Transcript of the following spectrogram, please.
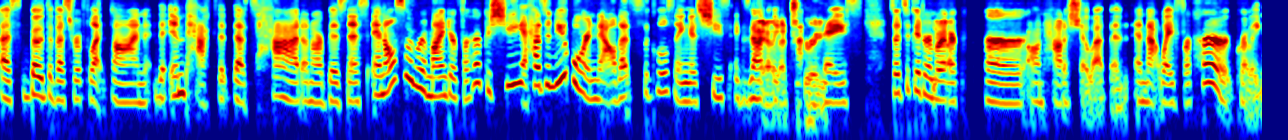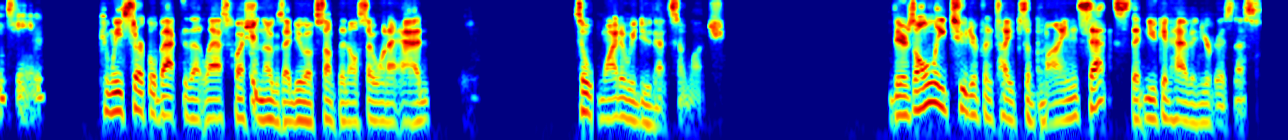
us both of us reflect on the impact that that's had on our business. And also a reminder for her because she has a newborn now. That's the cool thing is she's exactly yeah, that's that base. So it's a good reminder yeah. for her on how to show up and, and that way for her growing team. Can we circle back to that last question though? Because I do have something else I want to add so why do we do that so much? There's only two different types of mindsets that you can have in your business.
